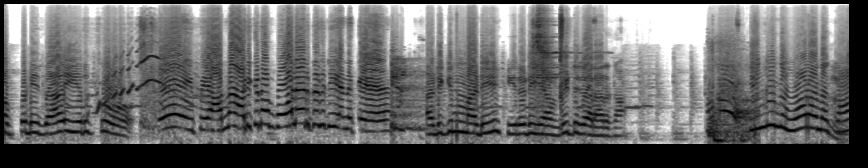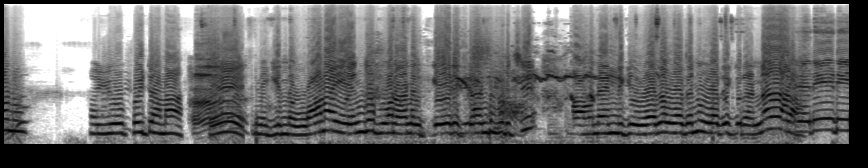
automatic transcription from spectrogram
அப்படிதான் இருக்கும். ஏய் இப்ப அண்ணா அடிக்கணும் போல இருக்குதுடி எனக்கு. அடிக்கணுமாடி இருடி என் வீட்டுக்காரன் இருக்கான். எங்க இந்த ஓனான காணும்? ஐயோ போயிட்டானா? ஏய் இன்னைக்கு இந்த ஓனா எங்க போனான்னு தேடி கண்டுபிடிச்சு அவனை இன்னைக்கு உத உதன்னு உதைக்கிறேன்னா? சரிடி.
